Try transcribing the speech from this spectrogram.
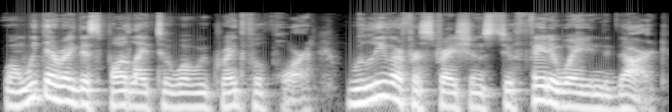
When we direct the spotlight to what we're grateful for, we leave our frustrations to fade away in the dark.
